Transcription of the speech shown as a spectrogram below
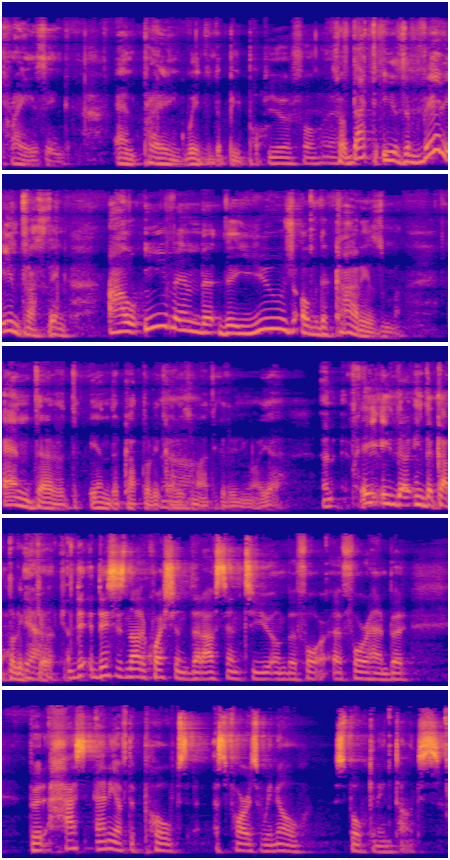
praising and praying with the people. Beautiful. yeah. So that is very interesting how even the, the use of the charism entered in the Catholic charismatic renewal, yeah. And In the, in the Catholic yeah, Church. th- this is not a question that I've sent to you on before uh, beforehand, but but has any of the popes, as far as we know, spoken in tongues?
